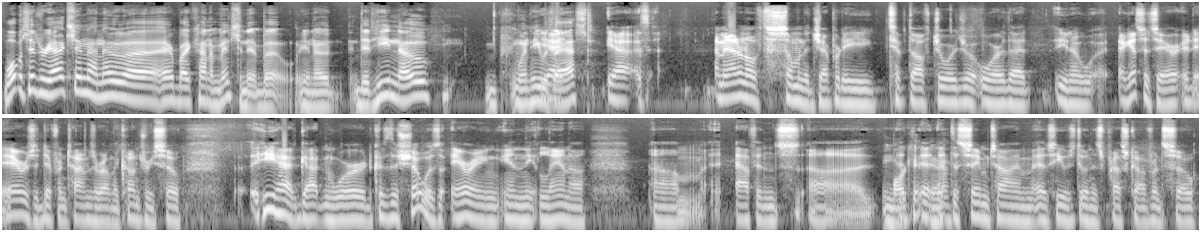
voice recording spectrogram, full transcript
What was his reaction? I know uh, everybody kind of mentioned it, but you know, did he know when he was Yeah, asked? Yeah. I mean, I don't know if someone at Jeopardy tipped off Georgia or that, you know, I guess it's air, it airs at different times around the country. So he had gotten word because the show was airing in the Atlanta, um, Athens uh, Market, at, at- yeah. at the same time as he was doing his press conference. So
